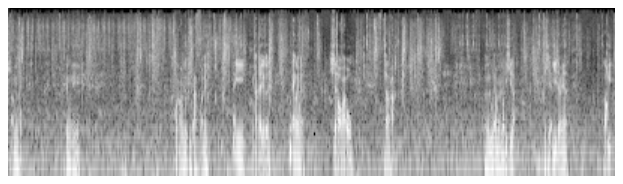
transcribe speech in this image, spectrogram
สามหกถึงไอ้พวกเราดูที่อยากมาเลยไอ้กระจายเลยแดงเลยเชี่ยต่อครับผมเชี่ยต่อเออไม่ เอาไปที่ละเชี่ยดีแล้วเนี่ยล็อกอีก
